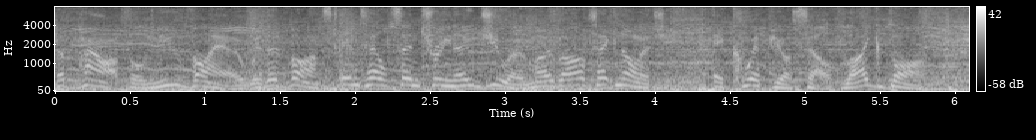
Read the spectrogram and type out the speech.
The powerful new Vio with advanced Intel Centrino Duo mobile technology. Equip yourself like Bond.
